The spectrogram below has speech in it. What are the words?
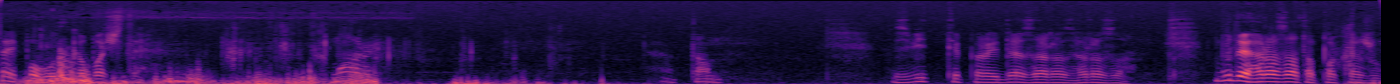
Та й погодка, бачите, хмари. А там звідти перейде зараз гроза. Буде гроза, то покажу.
